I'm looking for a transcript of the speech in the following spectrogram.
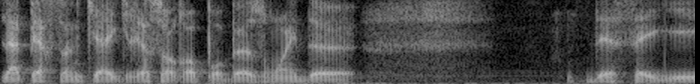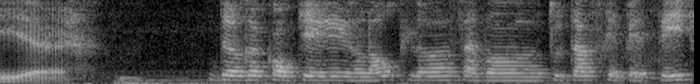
la personne qui agresse n'aura pas besoin de d'essayer euh, de reconquérir l'autre, là, ça va tout le temps se répéter.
